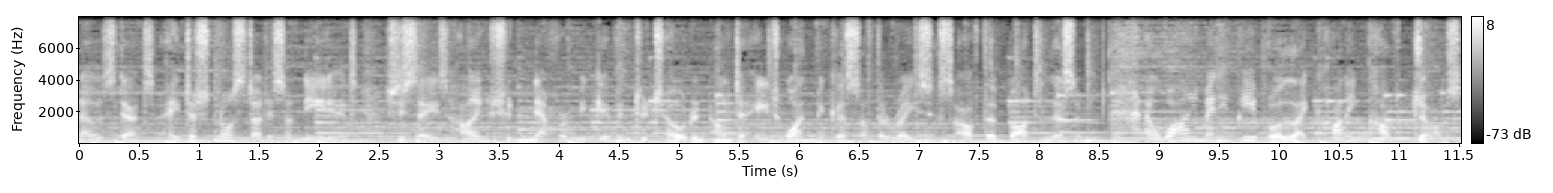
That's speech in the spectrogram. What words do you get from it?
knows that additional studies are needed. She says honey should never be given to children under age 1 because of the risks of the botulism and why many people like honey cough drops.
